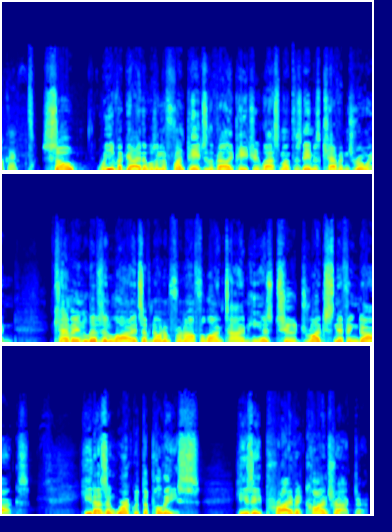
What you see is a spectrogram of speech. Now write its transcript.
okay. So we have a guy that was on the front page of the Valley Patriot last month. His name is Kevin Druin. Kevin lives in Lawrence. I've known him for an awful long time. He has two drug sniffing dogs. He doesn't work with the police. He's a private contractor.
